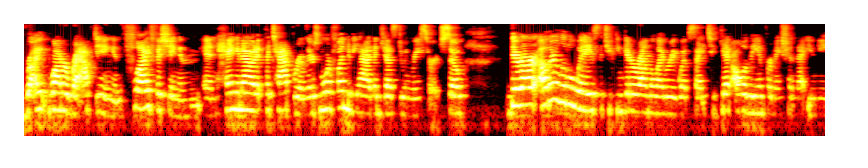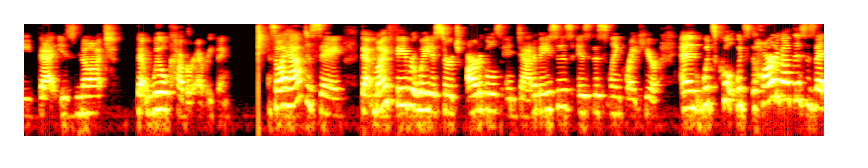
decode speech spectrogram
right water rafting and fly fishing and, and hanging out at the tap room. There's more fun to be had than just doing research. So there are other little ways that you can get around the library website to get all of the information that you need that is not, that will cover everything. So I have to say that my favorite way to search articles and databases is this link right here. And what's cool, what's hard about this is that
